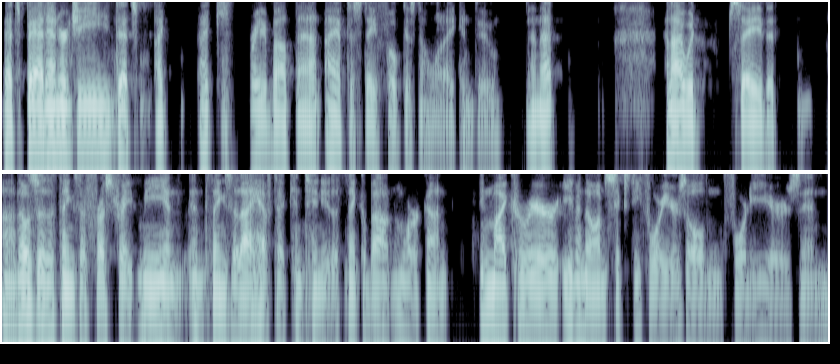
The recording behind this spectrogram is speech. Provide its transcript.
that's bad energy. That's I I can't worry about that. I have to stay focused on what I can do, and that and I would say that uh, those are the things that frustrate me and, and things that I have to continue to think about and work on in my career, even though I'm 64 years old and 40 years in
